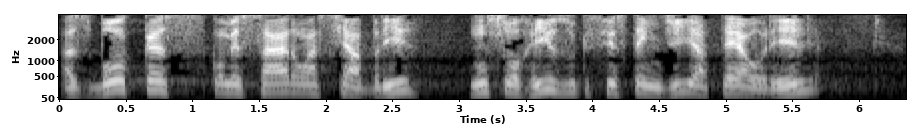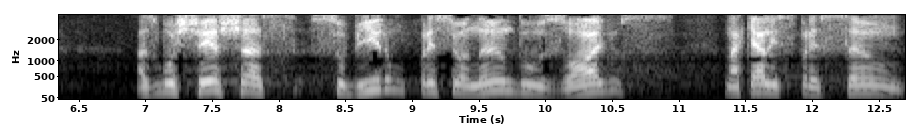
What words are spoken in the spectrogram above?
as bocas começaram a se abrir num sorriso que se estendia até a orelha, as bochechas subiram, pressionando os olhos, naquela expressão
